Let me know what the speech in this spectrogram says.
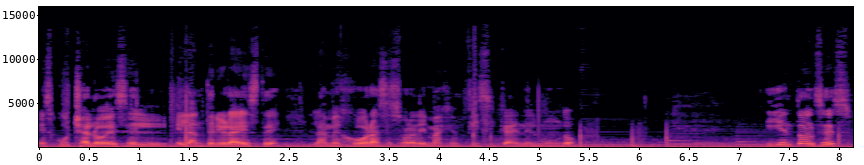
escúchalo, es el, anterior a este, la mejor asesora de imagen física en el mundo. Y entonces,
